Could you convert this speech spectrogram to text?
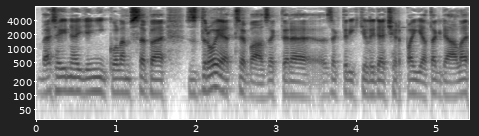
veřejné dění kolem sebe, zdroje třeba, ze, které, ze kterých ti lidé čerpají a tak dále,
